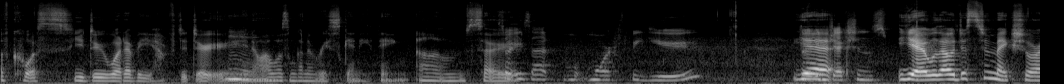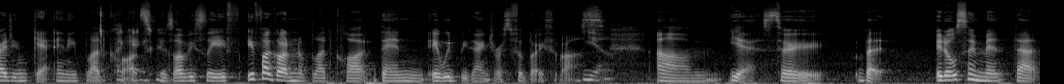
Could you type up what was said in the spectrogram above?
of course you do whatever you have to do. Mm. You know, I mm. wasn't going to risk anything. Um, so, so is that more for you? The yeah, injections. Yeah, well, they were just to make sure I didn't get any blood clots because okay, yeah. obviously, if if I got in a blood clot, then it would be dangerous for both of us. Yeah. Um, yeah. So, but it also meant that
